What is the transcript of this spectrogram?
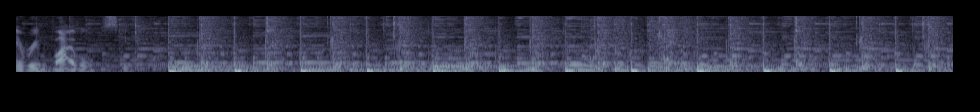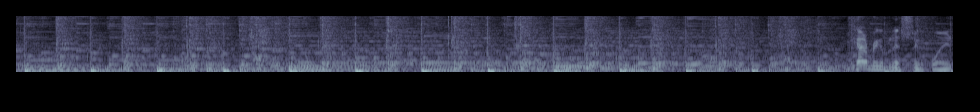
a revival season? Kind of bring up an interesting point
